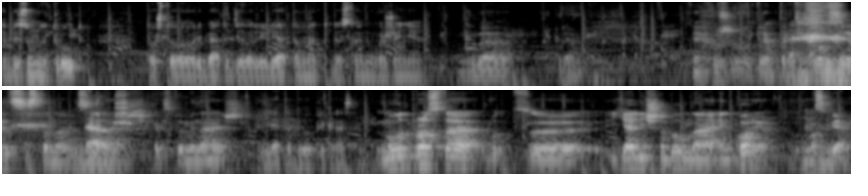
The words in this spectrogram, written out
это безумный труд. То, что ребята делали летом, это достойно уважения. Да, прям. Эх, уж прям так тепло в сердце становится, да знаешь, как вспоминаешь. Лето было прекрасно. Ну вот просто, вот э, я лично был на Энкоре в Москве.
